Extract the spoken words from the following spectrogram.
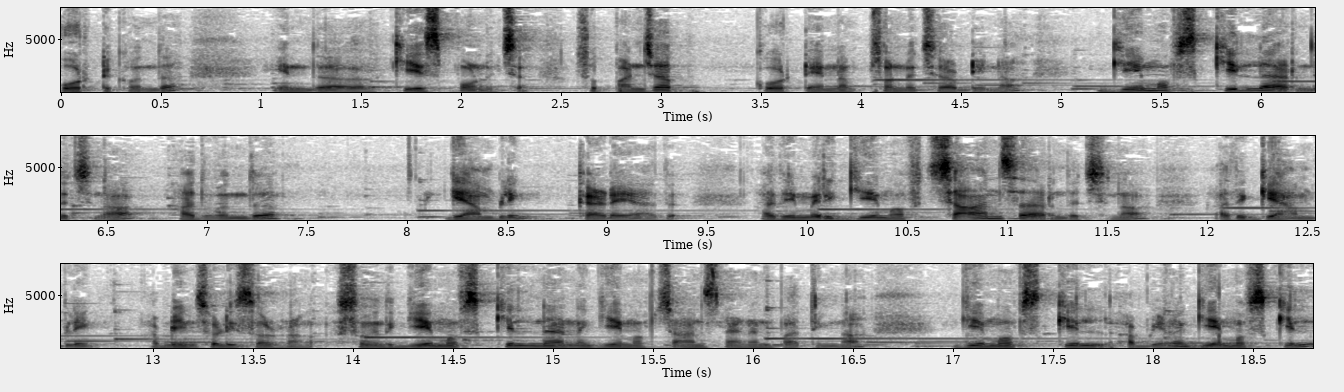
கோர்ட்டுக்கு வந்து இந்த கேஸ் போணுச்சு. ஸோ பஞ்சாப் கோர்ட் என்ன சொன்னுச்சு அப்படின்னா கேம் ஆஃப் ஸ்கில்லாக இருந்துச்சுன்னா அது வந்து கேம்பிளிங் கிடையாது. அதேமாரி கேம் ஆஃப் சான்ஸாக இருந்துச்சுன்னா அது கேம்பிளிங் அப்படின்னு சொல்லி சொல்கிறாங்க ஸோ இந்த கேம் ஆஃப் ஸ்கில்னா என்ன? கேம் ஆஃப் சான்ஸ்னால் என்னென்னு பார்த்தீங்கன்னா கேம் ஆஃப் ஸ்கில் அப்படின்னா game of skill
